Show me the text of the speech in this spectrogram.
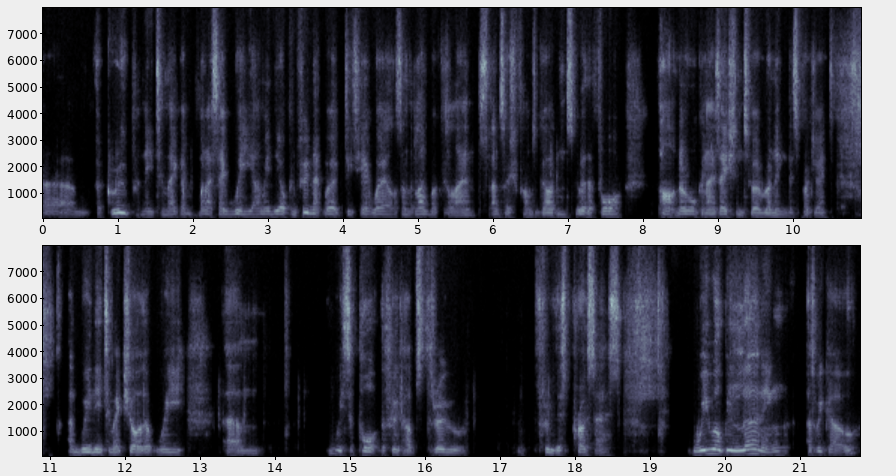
um, a group need to make. And when I say we, I mean the Open Food Network, DTA Wales and the Land Workers Alliance and Social Farms and Gardens, who are the four partner organisations who are running this project. And we need to make sure that we um, we support the food hubs through through this process. We will be learning as we go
